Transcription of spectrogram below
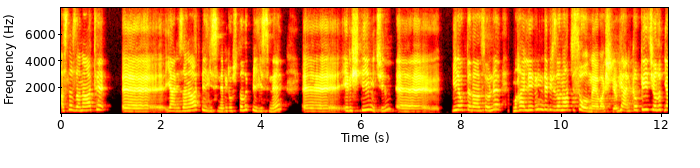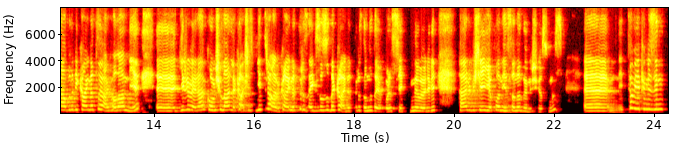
aslında zanaate e, yani zanaat bilgisine, bir ustalık bilgisine e, eriştiğim için e, bir noktadan sonra mahallenin de bir sanatçısı olmaya başlıyorum. Yani kapıyı çalıp ya bunu bir kaynatıver falan diye e, giriveren komşularla karşı getir abi kaynatırız, egzozu da kaynatırız, onu da yaparız şeklinde böyle bir her bir şeyi yapan insana dönüşüyorsunuz. E, tabii hepimizin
